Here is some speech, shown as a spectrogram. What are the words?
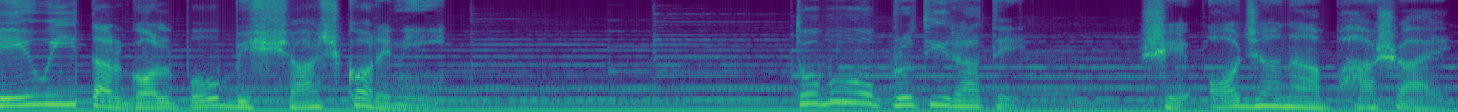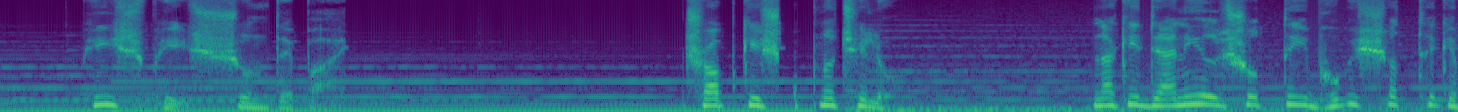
কেউই তার গল্প বিশ্বাস করেনি। তবুও প্রতি রাতে সে অজানা ভাষায় ফিস ফিস শুনতে পায়। সব কি স্বপ্ন ছিল? নাকি ড্যানিয়েল সত্যিই ভবিষ্যৎ থেকে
